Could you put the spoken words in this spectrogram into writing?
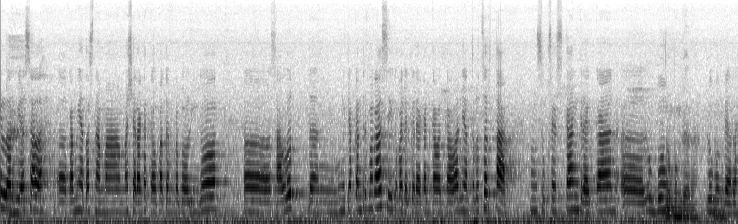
luar biasa lah. Uh, kami atas nama masyarakat Kabupaten Probolinggo uh, salut dan mengucapkan terima kasih kepada gerakan kawan-kawan yang turut serta mensukseskan gerakan uh, lumbung lumbung darah lumbung hmm. darah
